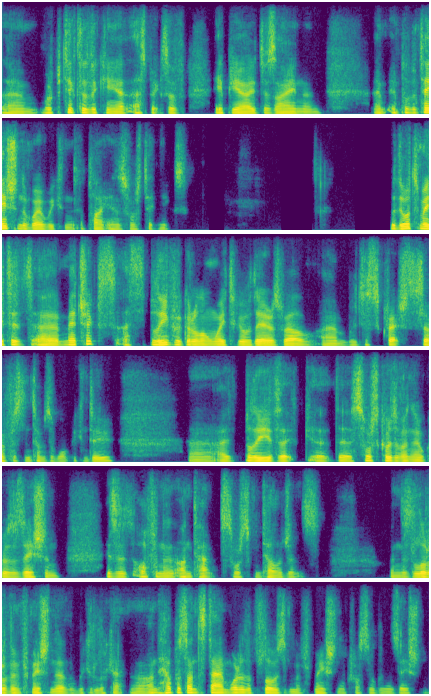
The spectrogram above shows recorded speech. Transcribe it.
um, we're particularly looking at aspects of API design and implementation of where we can apply inner source techniques. With automated uh, metrics, I believe we've got a long way to go there as well. Um, we've just scratched the surface in terms of what we can do. Uh, I believe that uh, the source code of an organization is often an untapped source of intelligence. And there's a lot of information there that we could look at and help us understand what are the flows of information across the organization.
